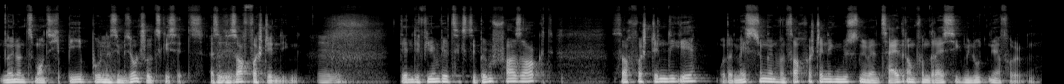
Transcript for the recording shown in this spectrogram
29b Bundesemissionsschutzgesetz, also mhm. die Sachverständigen. Mhm. Denn die 44. BIMSCHA sagt, Sachverständige oder Messungen von Sachverständigen müssen über einen Zeitraum von 30 Minuten erfolgen.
